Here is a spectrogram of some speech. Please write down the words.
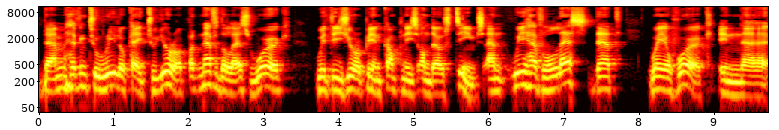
them having to relocate to Europe, but nevertheless work with these European companies on those teams. And we have less that way of work in uh,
